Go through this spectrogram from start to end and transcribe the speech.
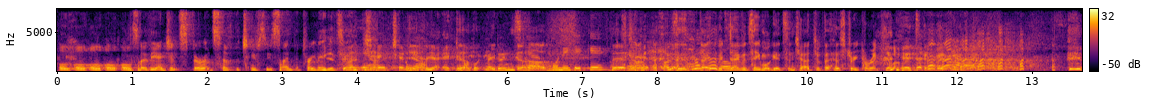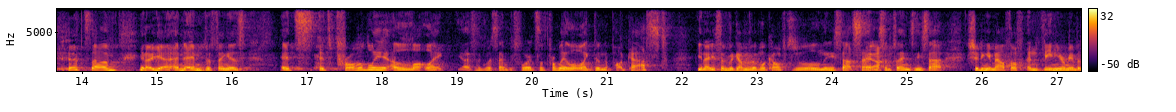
also, the ancient spirits of the chiefs who signed the treaty. That's right. Yeah. Channel yeah. via ACT yeah. public meetings. Yeah. Um, the, David, David Seymour gets in charge of the history curriculum. It's going to be it's um, you know, yeah, and, and the thing is, It's it's probably a lot like I think we were saying before. It's probably a lot like doing a podcast you know, you sort of become a bit more comfortable and then you start saying yeah. some things and you start shooting your mouth off and then you remember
